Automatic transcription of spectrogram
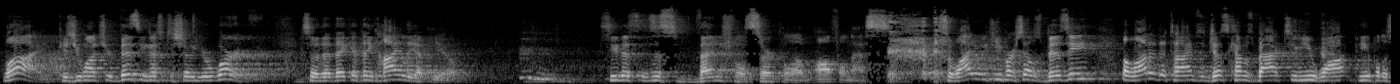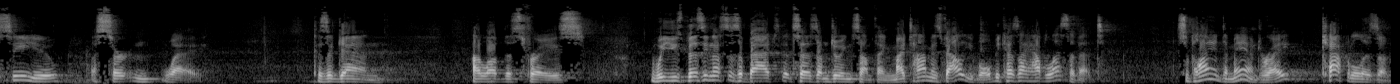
Why? Because you want your busyness to show your worth, so that they can think highly of you. See, this is this vengeful circle of awfulness. So, why do we keep ourselves busy? A lot of the times it just comes back to you want people to see you a certain way. Because, again, I love this phrase. We use busyness as a badge that says, I'm doing something. My time is valuable because I have less of it. Supply and demand, right? Capitalism.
